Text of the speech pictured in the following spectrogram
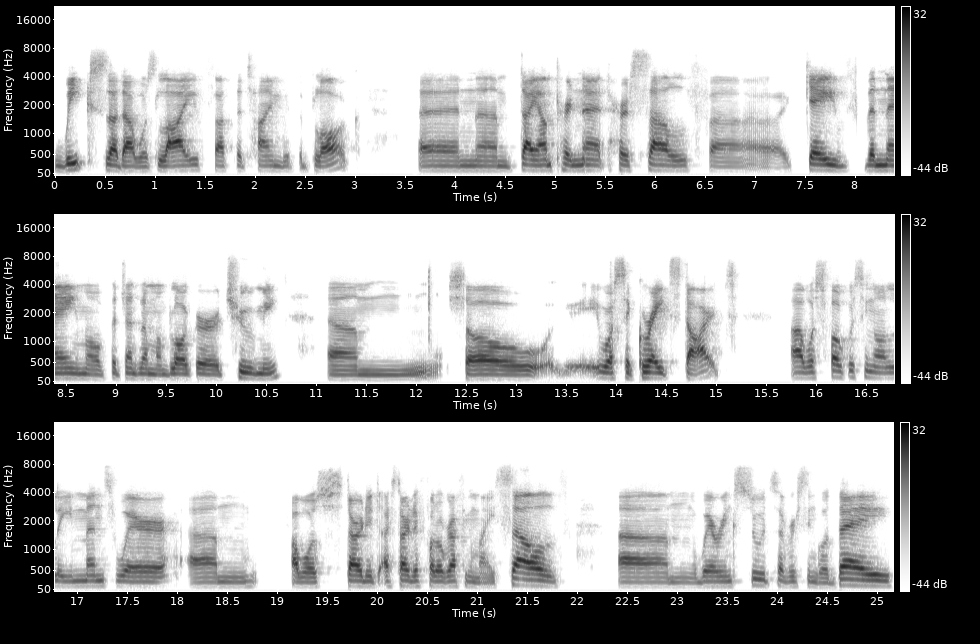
weeks that I was live at the time with the blog. And um, Diane Pernet herself uh, gave the name of the gentleman blogger to me. Um, so it was a great start. I was focusing only menswear. Um, I was started. I started photographing myself, um, wearing suits every single day.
